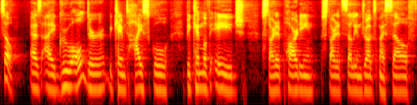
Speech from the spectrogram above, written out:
So as I grew older, became to high school, became of age, started partying, started selling drugs myself,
